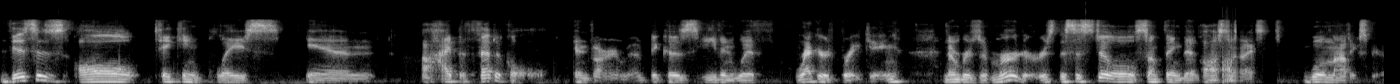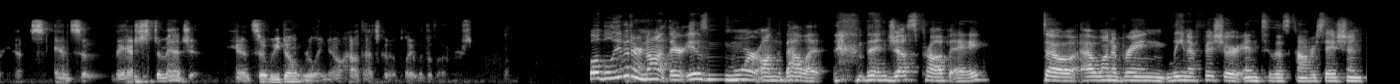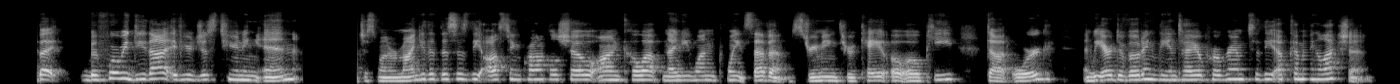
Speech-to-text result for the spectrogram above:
This is all taking place in a hypothetical environment because even with record breaking numbers of murders, this is still something that Austinites will not experience. And so they have to just imagine. And so we don't really know how that's going to play with the voters. Well, believe it or not, there is more on the ballot than just Prop A. So I want to bring Lina Fisher into this conversation. But before we do that, if you're just tuning in, I just want to remind you that this is the Austin Chronicle show on KOOP 91.7, streaming through koop.org. And we are devoting the entire program to the upcoming election.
